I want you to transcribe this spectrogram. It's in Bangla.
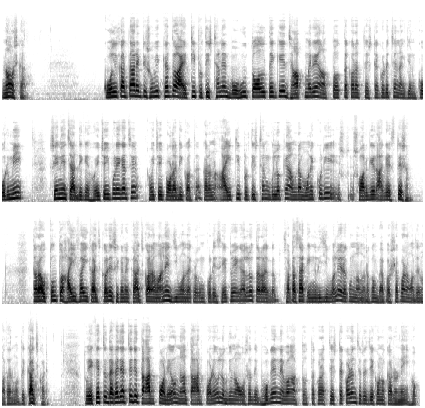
নমস্কার। কলকাতার একটি সুবিখ্যাত আইটি প্রতিষ্ঠানের বহু তল থেকে ঝাঁপ মেরে আত্মহত্যা করার চেষ্টা করেছেন একজন কর্মী। সে নিয়ে চারদিকে হইচই পড়ে গেছে। হইচই পড়ারই কথা, কারণ আইটি প্রতিষ্ঠানগুলোকে আমরা মনে করি স্বর্গের আগের স্টেশন। তারা অত্যন্ত হাইফাই কাজ করে, সেখানে কাজ করা মানে জীবন একরকম করে সেট হয়ে গেল। তারা ছটাসাট ইংরেজি বলে এরকম নানা রকম ব্যাপার স্যাপার আমাদের মাথার মধ্যে কাজ করে। তো এক্ষেত্রে দেখা যাচ্ছে যে তারপরেও না, তারপরেও লোকজন অবসাদে ভোগেন এবং আত্মহত্যা করার চেষ্টা করেন, সেটা যে কোনো কারণেই হোক।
